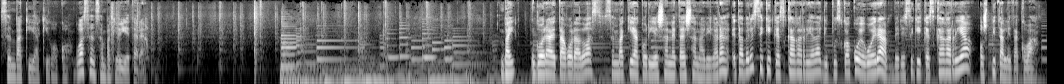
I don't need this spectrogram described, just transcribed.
zenbakiak igoko. Goazen zenbaki hoietara. Bai, gora eta gora doaz, zenbakiak hori esan eta esan ari gara, eta bereziki kezkagarria da Gipuzkoako egoera, bereziki kezkagarria ospitaletakoa.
